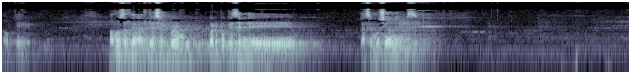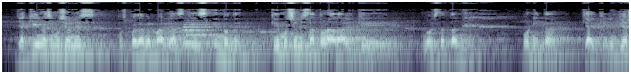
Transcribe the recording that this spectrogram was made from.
Ok. Vamos al, tercer cuerpo, que es el de las emociones. Y aquí en las emociones, pues puede haber varias, que es en donde, qué emoción está atorada y que no está tan bonita que hay que limpiar,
